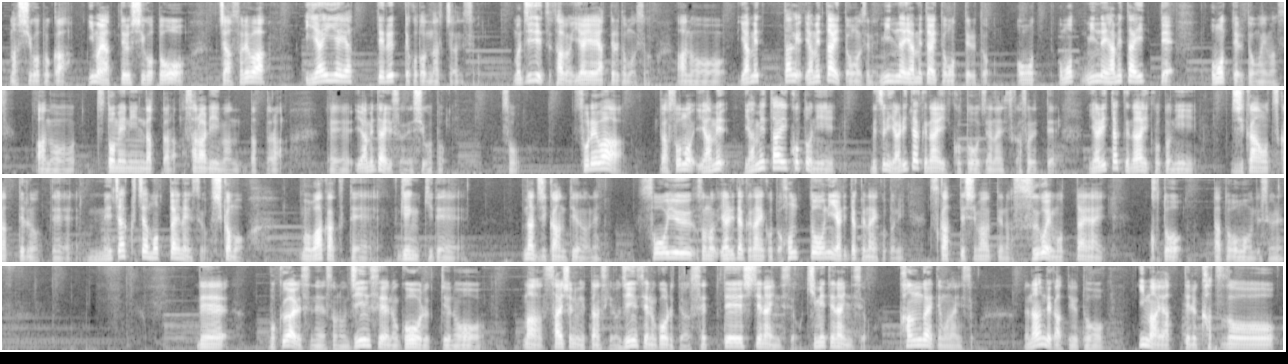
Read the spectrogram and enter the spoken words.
まあ仕事か今やってる仕事をじゃあそれはいやいややってるってことになっちゃうんですよ。まあ事実多分いやいややってると思うんですよ。あのー、やめたやめたいと思うんですよね。みんなやめたいと思ってると思思みんなやめたいって思ってると思います。あのー、勤め人だったらサラリーマンだったら、えー、辞めたいですよね仕事。そう。それはだその辞め辞めたいことに別にやりたくないことじゃないですかそれって。やりたくないことに時間を使ってるのってめちゃくちゃもったいないんですよ。しかももう若くて元気でな時間っていうのをね。そういうそのやりたくないこと本当にやりたくないことに使ってしまうっていうのはすごいもったいないことだと思うんですよね。で僕はですねその人生のゴールっていうのをまあ最初にも言ったんですけど人生のゴールっていうのを設定してないんですよ。決めてないんですよ。考えてもないんですよ。なんでかっていうと今やってる活動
